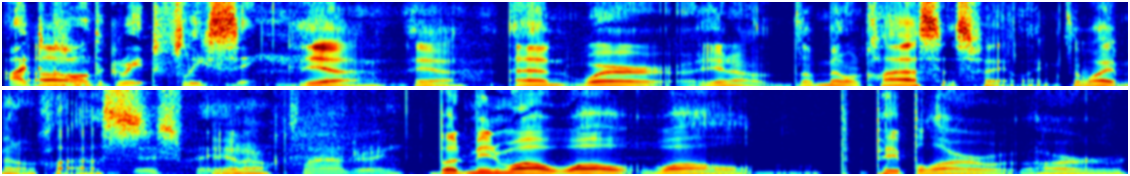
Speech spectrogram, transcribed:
I'd call Um, it the Great Fleecing. Yeah, yeah, and where you know the middle class is failing, the white middle class, Just you know. floundering. But meanwhile, while while people are are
